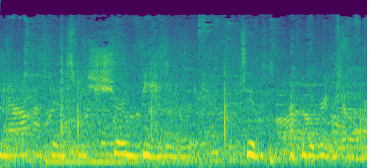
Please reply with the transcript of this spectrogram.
Now after this we should be heading to the Grand California.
